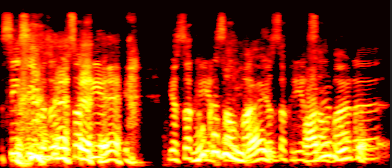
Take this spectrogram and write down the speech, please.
Sim, sim, mas eu só queria, eu só queria Nunca salvar, duvidei. eu só queria Fábio salvar,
